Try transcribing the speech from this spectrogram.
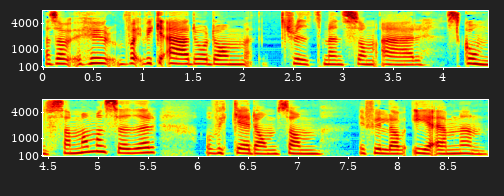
alltså, hur, vilka är då de treatments som är skonsamma om man säger och vilka är de som är fyllda av E-ämnen?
